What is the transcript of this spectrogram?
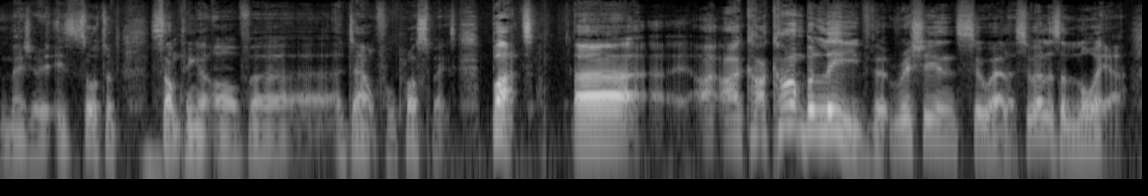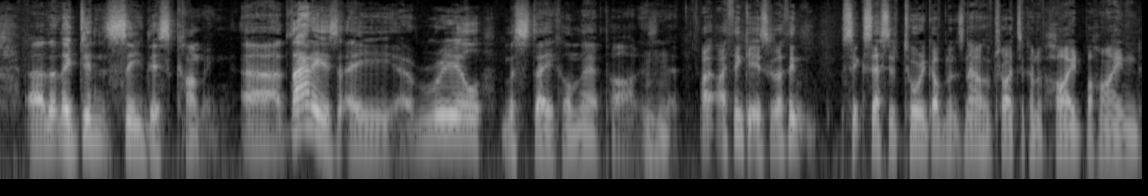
measure is sort of something of uh, a doubtful prospect. But uh, I, I, can't believe that Rishi and Suella, Suella's a lawyer, uh, that they didn't see this coming. Uh, that is a, a, real mistake on their part, isn't mm-hmm. it? I, I, think it is because I think successive Tory governments now have tried to kind of hide behind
